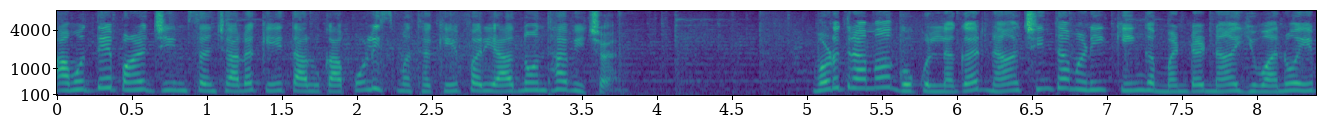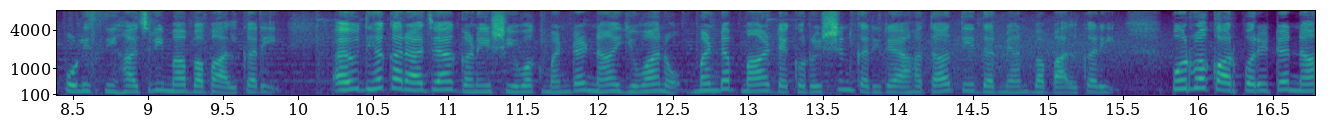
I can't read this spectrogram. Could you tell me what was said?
આ મુદ્દે પણ જીમ સંચાલકે તાલુકા પોલીસ મથકે ફરિયાદ નોંધાવી છે. વડોદરામાં ગોકુલનગરના ચિંતામણી કિંગ મંડળના યુવાનોએ પોલીસની હાજરીમાં બબાલ કરી. અયોધ્યાકા રાજા ગણેશ યુવક મંડળના યુવાનો મંડપમાં ડેકોરેશન કરી રહ્યા હતા, તે દરમિયાન બબાલ કરી. પૂર્વ કોર્પોરેટરના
